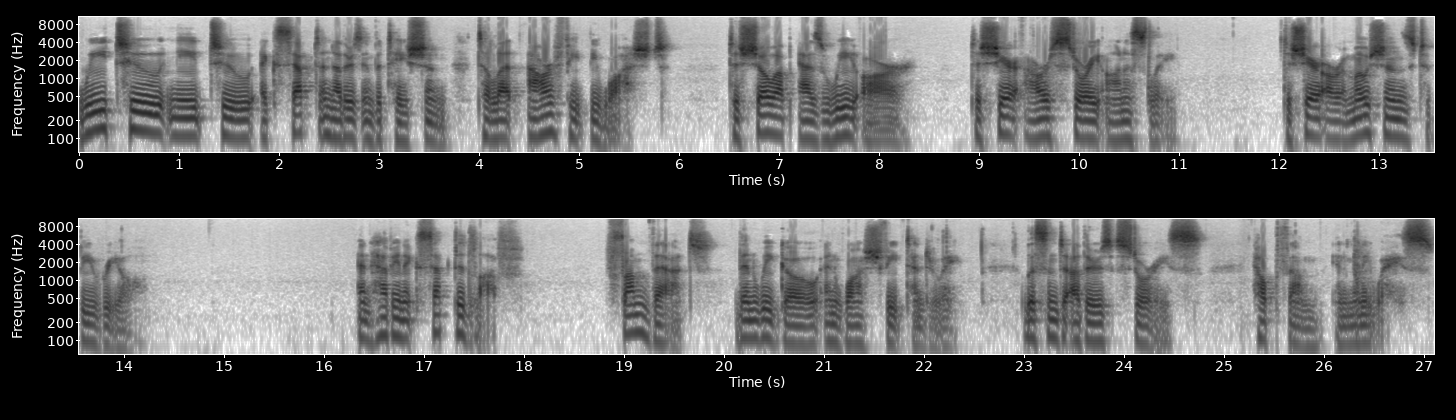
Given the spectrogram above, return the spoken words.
we too need to accept another's invitation to let our feet be washed, to show up as we are, to share our story honestly, to share our emotions, to be real. And having accepted love, from that, then we go and wash feet tenderly, listen to others' stories, help them in many ways.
